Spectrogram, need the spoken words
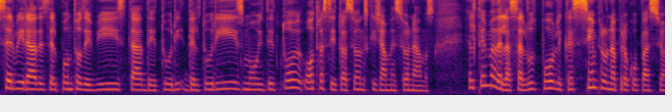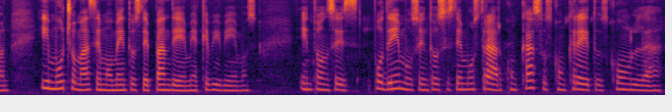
servirá desde el punto de vista de del turismo y de otras situaciones que ya mencionamos. El tema de la salud pública es siempre una preocupación y mucho más en momentos de pandemia que vivimos. Entonces, podemos entonces demostrar con casos concretos, con la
